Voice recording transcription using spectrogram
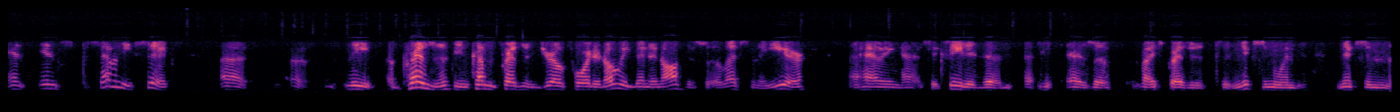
And in '76, uh, the president, the incumbent president Gerald Ford, had only been in office less than a year, having succeeded as a vice president to Nixon when Nixon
